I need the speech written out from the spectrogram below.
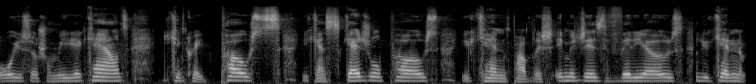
all your social media accounts. You can create posts. You can schedule posts. You can publish images, videos. You can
